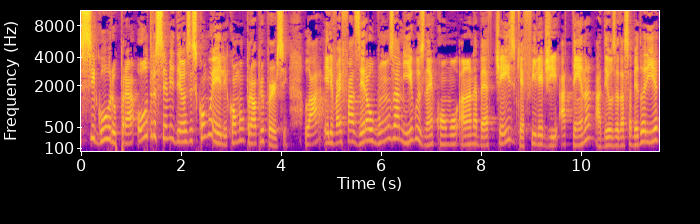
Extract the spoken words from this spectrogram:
seguro para outros semideuses como ele, como o próprio Percy. Lá ele vai fazer alguns amigos, né, como a Annabeth Chase, que é filha de Atena, a deusa da sabedoria,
